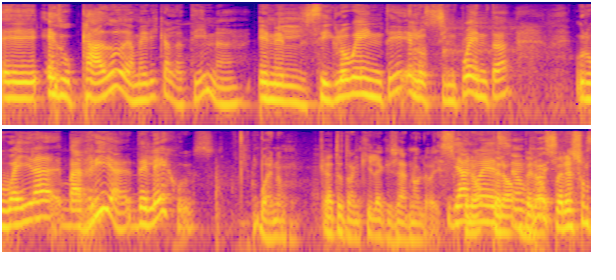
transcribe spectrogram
eh, educado de América Latina. En el siglo XX, en los 50, Uruguay era barría de lejos. Bueno, quédate tranquila que ya no lo es. Ya pero, no es. Pero, pero, es un,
